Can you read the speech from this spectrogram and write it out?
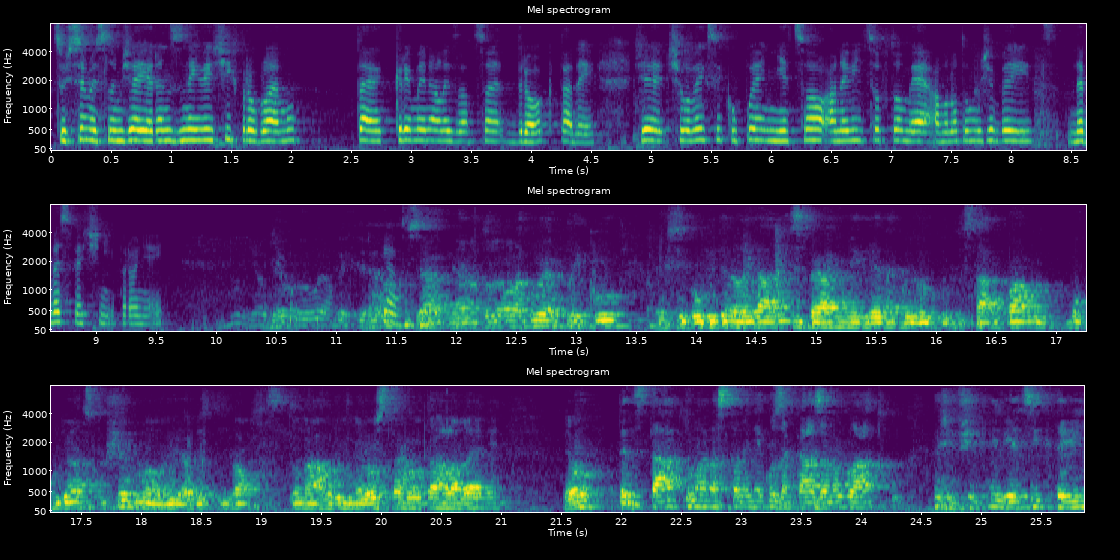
Což si myslím, že je jeden z největších problémů té kriminalizace drog tady, že člověk si kupuje něco a neví, co v tom je a ono to může být nebezpečný pro něj. Děkuju, já bych já, já na to dám takovou repliku, když si koupíte nelegální zbraň někde, tak by stát vám mohl udělat zkušebnu, abyste vám to náhodou neroztrhlo ta hlaveň. Jo? Ten stát to má nastaveně jako zakázanou látku. Takže všechny věci, které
